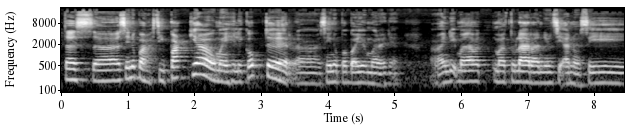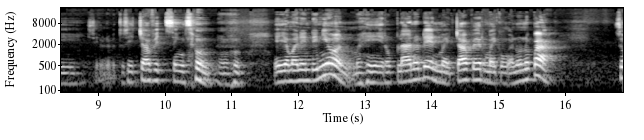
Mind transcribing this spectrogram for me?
Tapos, uh, sino pa? Si Pacquiao, may helicopter. Uh, sino pa ba yung maranya? Uh, hindi ma- matularan yun si ano, si, si, ano to? si Chavit Singson. Yayamanin din yon May aeroplano din, may chopper, may kung ano na pa. So,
